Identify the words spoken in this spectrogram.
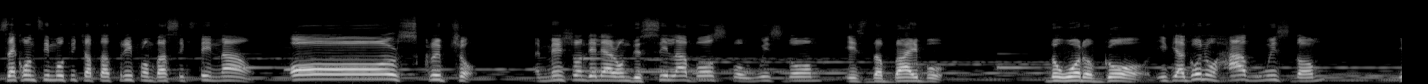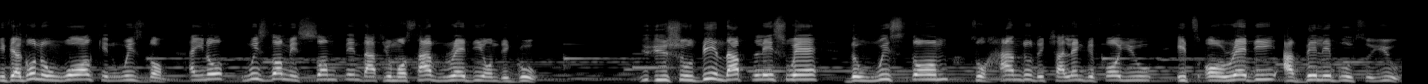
Second Timothy chapter 3 from verse 16 now. All scripture. I mentioned earlier on the syllabus for wisdom is the Bible the word of God. If you are going to have wisdom, if you are going to walk in wisdom, and you know, wisdom is something that you must have ready on the go. You, you should be in that place where the wisdom to handle the challenge before you, it's already available to you.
